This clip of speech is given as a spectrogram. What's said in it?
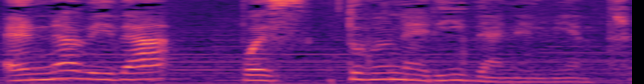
en una vida, pues tuve una herida en el vientre.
